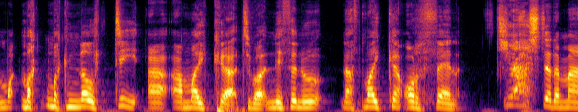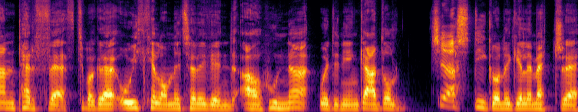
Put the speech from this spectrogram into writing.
McNulty a, a Maica, ti'n bo, nithon nhw, nath Maica orffen just ar y man perffaith, ti'n bo, gyda 8 km i fynd, a hwnna wedyn ni'n gadael just digon y gilometre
